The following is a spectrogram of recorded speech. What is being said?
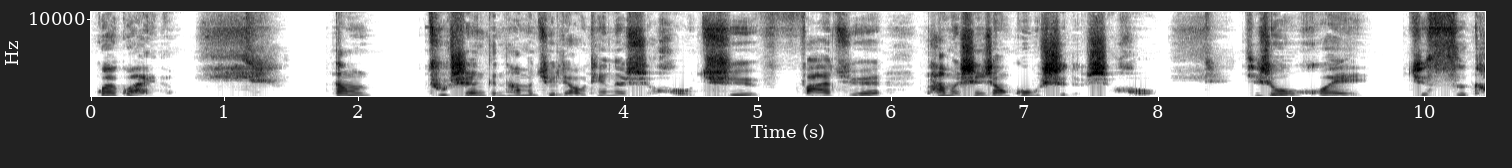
怪怪的。当主持人跟他们去聊天的时候，去发掘他们身上故事的时候，其实我会去思考，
